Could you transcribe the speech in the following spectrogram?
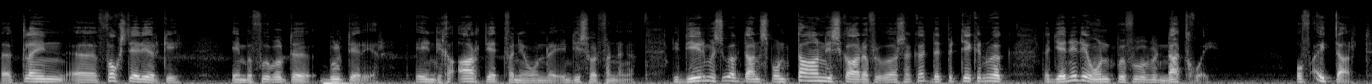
'n klein uh, foksterriertjie en byvoorbeeld 'n boelterrier en die geaardheid van die honde en die soort van dinge. Die dier moes ook dan spontaan die skade veroorsaak het. Dit beteken ook dat jy nie die hond byvoorbeeld nat gooi of uittart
